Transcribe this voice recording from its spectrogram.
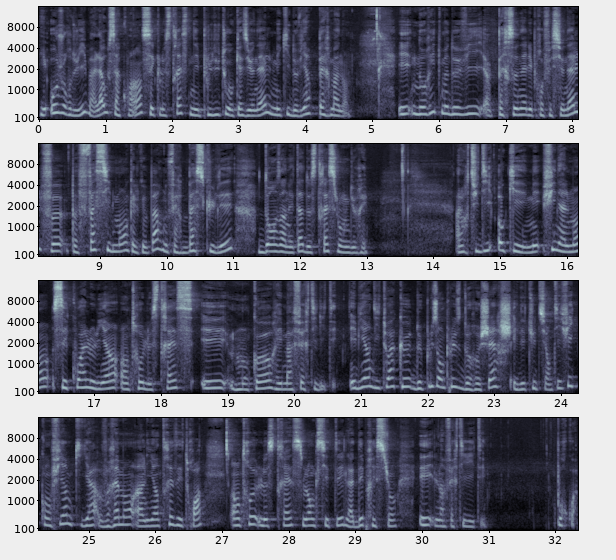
Et aujourd'hui, bah, là où ça coince, c'est que le stress n'est plus du tout occasionnel, mais qui devient permanent. Et nos rythmes de vie euh, personnels et professionnels peuvent facilement, quelque part, nous faire basculer dans un état de stress longue durée. Alors tu dis ok, mais finalement, c'est quoi le lien entre le stress et mon corps et ma fertilité? Eh bien, dis-toi que de plus en plus de recherches et d'études scientifiques confirment qu'il y a vraiment un lien très étroit entre le stress, l'anxiété, la dépression et l'infertilité. Pourquoi?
